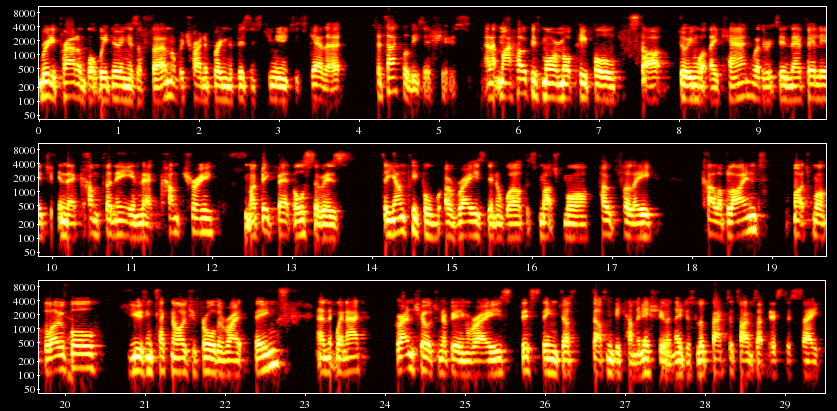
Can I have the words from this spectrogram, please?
really proud of what we're doing as a firm. And we're trying to bring the business community together to tackle these issues. And my hope is more and more people start doing what they can, whether it's in their village, in their company, in their country. My big bet also is the young people are raised in a world that's much more, hopefully, colorblind, much more global, using technology for all the right things. And when our grandchildren are being raised, this thing just doesn't become an issue. And they just look back to times like this to say,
